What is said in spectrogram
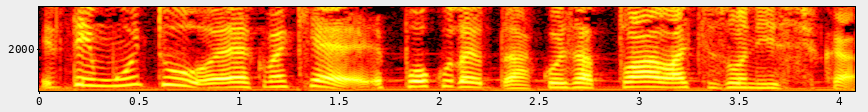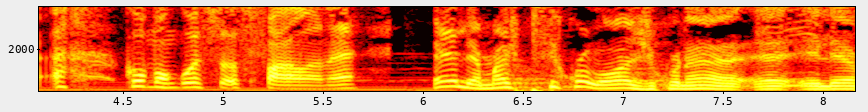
Ele tem muito, é, como é que é? Pouco da, da coisa Twilight Zonística, como algumas pessoas falam, né? É, ele é mais psicológico, né? É, ele é.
